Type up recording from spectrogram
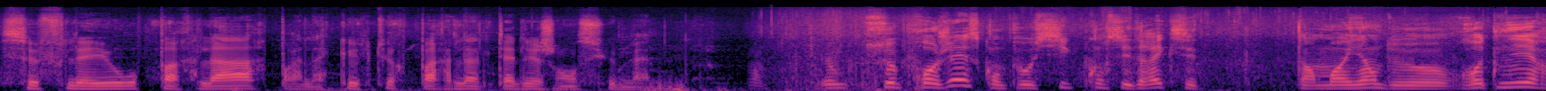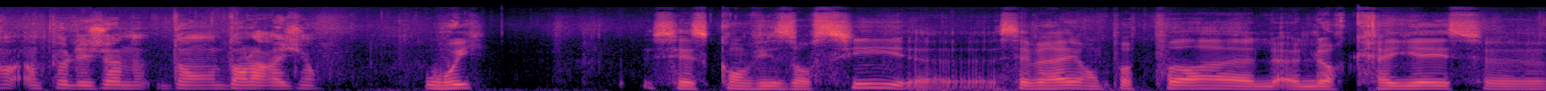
ce fléau par l'art, par la culture, par l'intelligence humaine. Donc ce projet, est-ce qu'on peut aussi considérer que c'est un moyen de retenir un peu les jeunes dans, la région? Oui, c'est ce qu'on vise aussi. Euh, c'est vrai, on ne peut pas leur créer ce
